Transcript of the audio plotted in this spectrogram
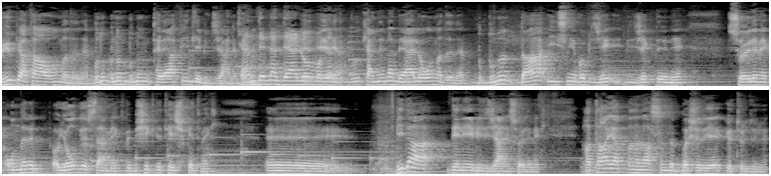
büyük bir hata olmadığını, bunu bunun bunun telafi edilebileceğini, bunun- Kendilerinden değerli e, olmadığını. Evet, bu kendilerinden değerli olmadığını, bu- bunun daha iyisini yapabileceklerini söylemek, onları yol göstermek ve bir şekilde teşvik etmek, e, bir daha deneyebileceğini söylemek, hata yapmanın aslında başarıya götürdüğünü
